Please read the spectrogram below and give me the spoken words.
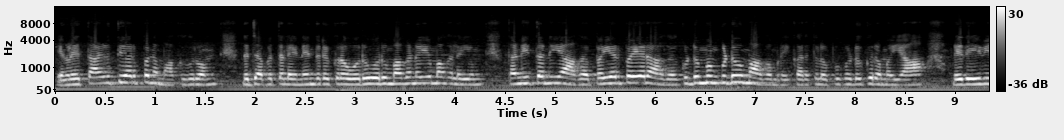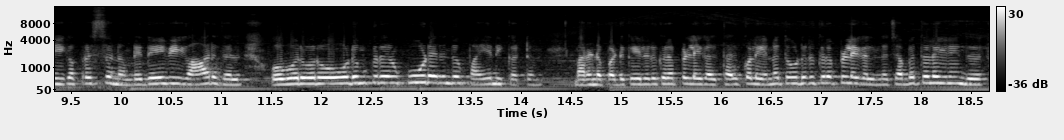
எங்களை தாழ்த்தி அர்ப்பணமாக்குகிறோம். இந்த ஜெபத்தில் இணைந்திருக்கிற ஒரு ஒரு மகனையும் மகளையும் தனித்தனியாக பெயர் பெயராக குடும்பம் குடும்பமாக உடைய கருத்தில் ஒப்பு கொடுக்கிறோம் ஐயா. உடைய தெய்வீக பிரசனம் உடைய தெய்வீக ஆறுதல் ஒவ்வொருவரோடும் கூட- கூட இருந்து பயணிக்கட்டும். மரண படுக்கையில் இருக்கிற பிள்ளைகள் தற்கொலை எண்ணத்தோடு இருக்கிற பிள்ளைகள் இந்த ஜெபத்தில் இணைந்து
